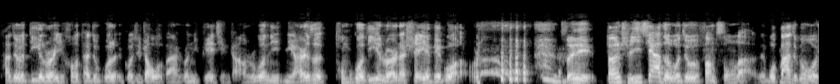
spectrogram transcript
他就是第一轮以后，他就过来过去找我爸说：“你别紧张，如果你你儿子通不过第一轮，那谁也别过了。”我说，所以当时一下子我就放松了。我爸就跟我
